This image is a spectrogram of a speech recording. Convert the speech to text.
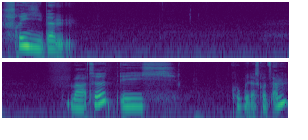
geschrieben. Wartet, ich gucke mir das kurz an.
